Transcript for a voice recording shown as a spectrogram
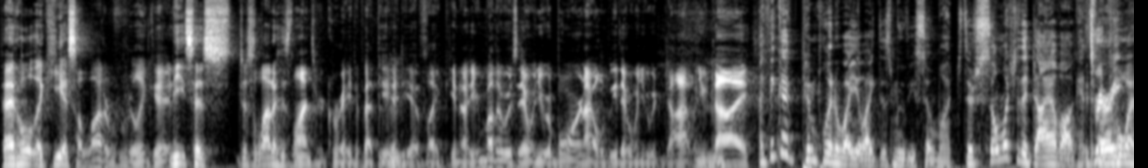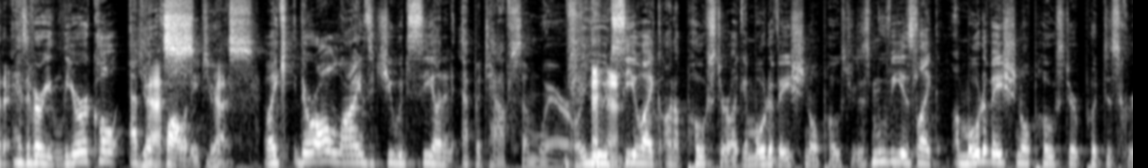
that whole like he has a lot of really good, and he says just a lot of his lines are great about Mm-hmm. the idea of like you know your mother was there when you were born, I will be there when you would die Mm-hmm. when you die. I think I've pinpointed why you like this movie so much. There's so much of the dialogue has It's a very very, poetic. has a very lyrical, epic Yes, quality to yes. it. Like they're all lines that you would see on an epitaph somewhere, or you would see like on a poster, like a motivational poster. This movie is like a motivational poster put to screen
